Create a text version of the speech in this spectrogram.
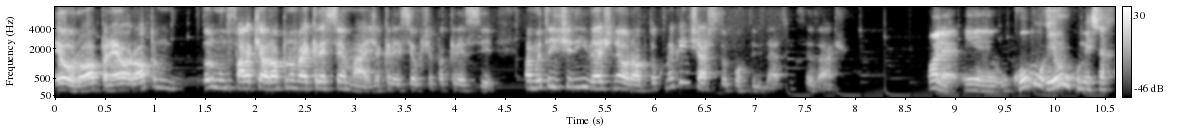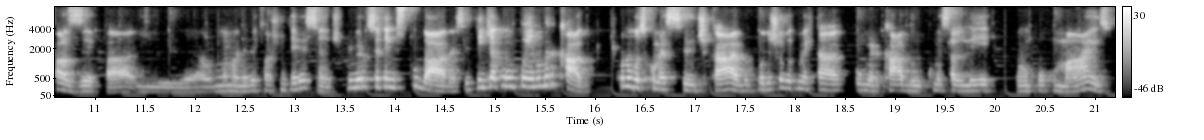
Europa, né? Europa, todo mundo fala que a Europa não vai crescer mais, já cresceu o que tinha para crescer. Mas muita gente investe na Europa. Então, como é que a gente acha essas oportunidades? O que vocês acham? Olha, é, como eu comecei a fazer, tá? E é uma maneira que eu acho interessante. Primeiro você tem que estudar, né? Você tem que acompanhar no mercado. Quando você começa a se dedicar, pô, deixa eu ver como é que tá o mercado, começa a ler um pouco mais,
